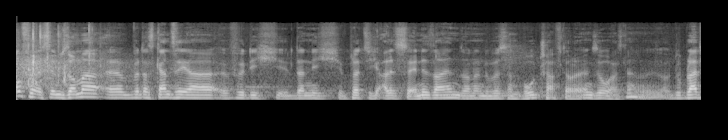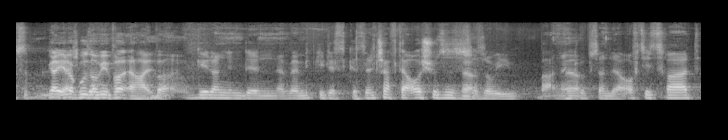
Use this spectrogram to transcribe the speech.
aufhörst im Sommer, äh, wird das Ganze ja für dich dann nicht plötzlich alles zu Ende sein, sondern du wirst dann Botschafter oder irgend sowas. Ne? Du bleibst Ja, ja, Leverkusen auf jeden Fall erhalten. Gehe dann in den, äh, wer Mitglied des Gesellschafterausschusses, Ja. so wie bei anderen Ja. Clubs dann der Aufsichtsrat.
